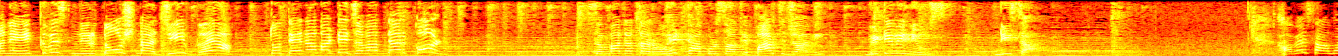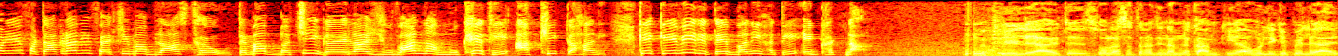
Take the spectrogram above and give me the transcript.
અને એકવીસ નિર્દોષના જીવ ગયા, તો તેના માટે જવાબદાર કોણ? સંવાદદાતા રોહિત ઠાકોર સાથે પાર્થ જાની વીટીવી ન્યૂઝ, ડીસા. હવે સાંભળીએ ફટાકડાની ફેક્ટરીમાં બ્લાસ્ટ થયો. તેમાં બચી ગયેલા યુવાનના મુખેથી આખી કહાની કે કેવી રીતે બની હતી એક ઘટના. पहले आए थे सोलह सत्रह दिन हमने काम किया होली के पहले आए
